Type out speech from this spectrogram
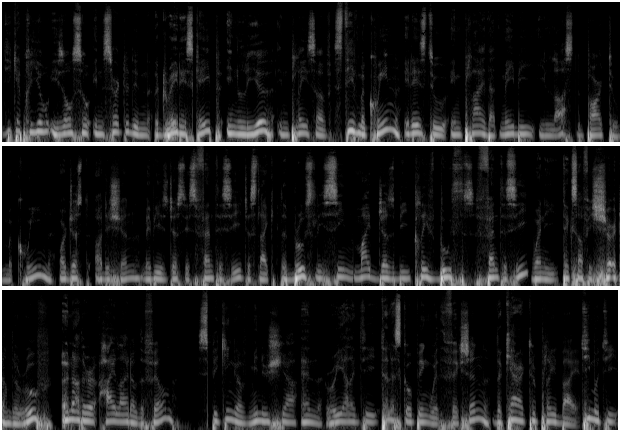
DiCaprio is also inserted in The Great Escape in lieu in place of Steve McQueen. It is to imply that maybe he lost the part to McQueen or just audition. Maybe it's just his fantasy, just like the Bruce Lee scene might just be Cliff Booth's fantasy when he takes off his shirt on the roof. Another highlight of the film Speaking of minutia and reality telescoping with fiction, the character played by Timothy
